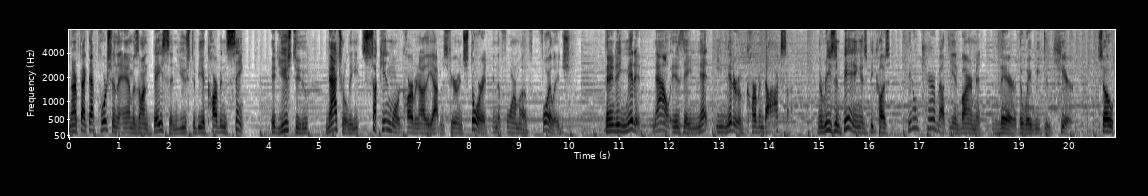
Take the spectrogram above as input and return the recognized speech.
Matter of fact, that portion of the Amazon basin used to be a carbon sink. It used to naturally suck in more carbon out of the atmosphere and store it in the form of foliage than it emitted. Now it is a net emitter of carbon dioxide. And the reason being is because they don't care about the environment there the way we do here. So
